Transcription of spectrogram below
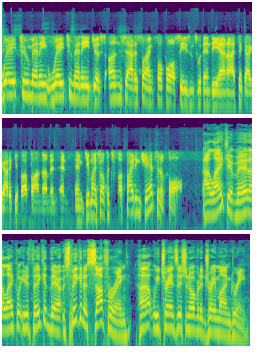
way too many, way too many just unsatisfying football seasons with Indiana. I think I got to give up on them and, and, and give myself a fighting chance in a fall. I like it, man. I like what you're thinking there. Speaking of suffering, huh? We transition over to Draymond Green.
